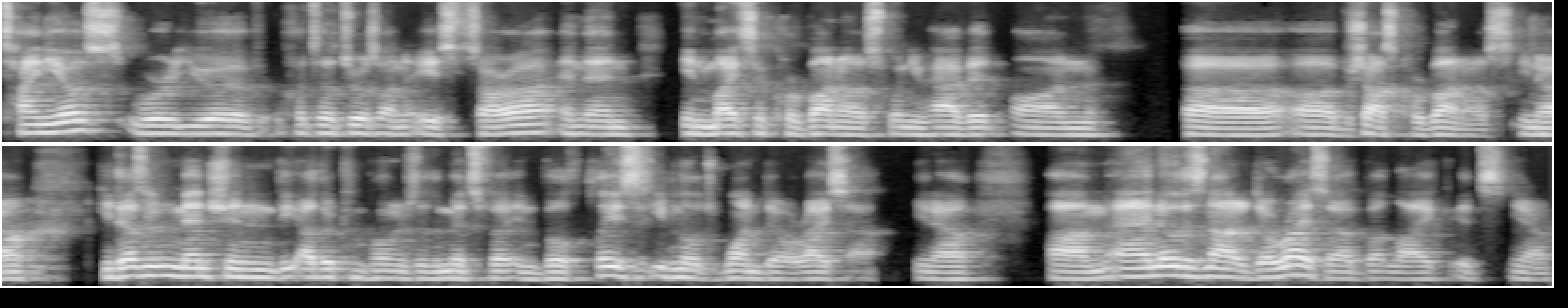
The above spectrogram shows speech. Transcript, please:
tinios, where you have chatzotros on Eis Tzara, and then in Maisa Korbanos, when you have it on uh, uh, B'Shas Korbanos. You know, he doesn't mention the other components of the mitzvah in both places, even though it's one deoraisa. You know, um, and I know this is not a deoraisa, but like it's you know,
